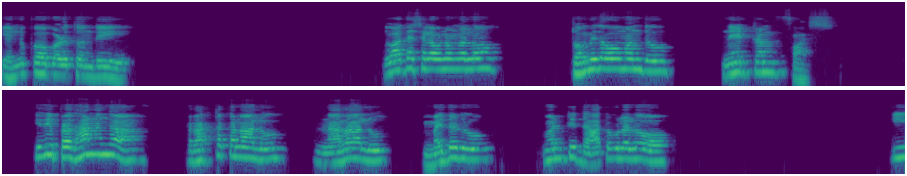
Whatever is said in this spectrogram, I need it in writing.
ఎన్నుకోబడుతుంది. ద్వాదశ లవణములలో తొమ్మిదవ మందు నేట్రమ్ ఫాస్. ఇది ప్రధానంగా రక్త కణాలు నరాలు మెదడు వంటి ధాతువులలో ఈ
